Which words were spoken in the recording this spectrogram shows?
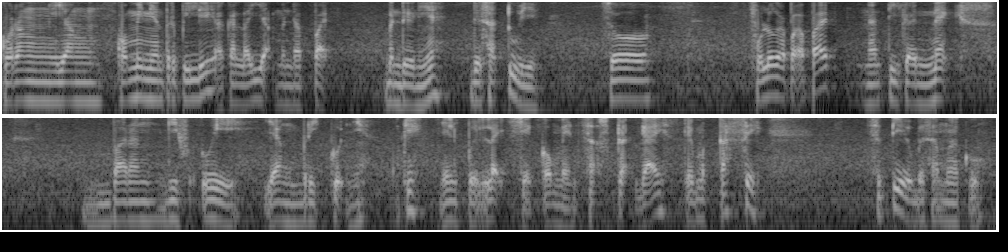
korang yang komen yang terpilih Akan layak mendapat benda ni eh Dia satu je. So Follow rapat-rapat Nantikan next Barang giveaway yang berikutnya. Okay Jangan lupa like, share, komen, subscribe guys. Terima kasih. Setia bersama aku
